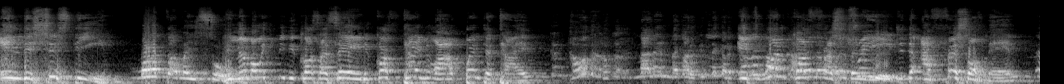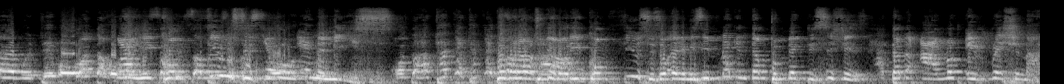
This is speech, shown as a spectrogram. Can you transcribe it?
in the 16. Remember with me because I say because time or appointed time, Ga one God frustrates the affairs of men or he confuses your enemies. That's I'm talking about. He confuses your enemies. He's making them to make decisions that are not irrational.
